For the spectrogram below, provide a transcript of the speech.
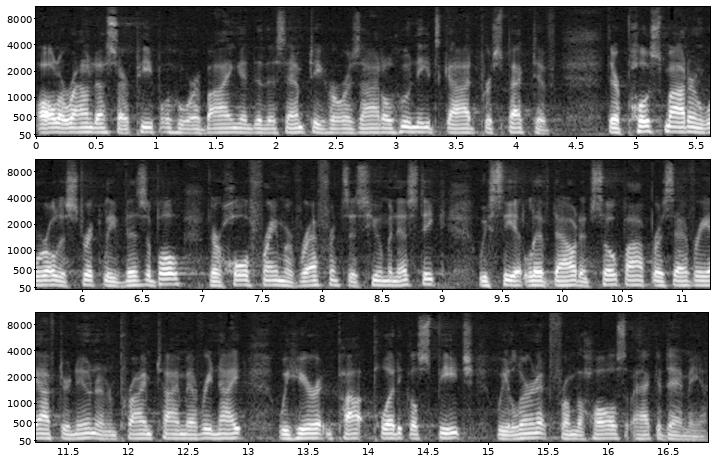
All around us are people who are buying into this empty horizontal, who needs God perspective. Their postmodern world is strictly visible. Their whole frame of reference is humanistic. We see it lived out in soap operas every afternoon and in prime time every night. We hear it in po- political speech. We learn it from the halls of academia.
